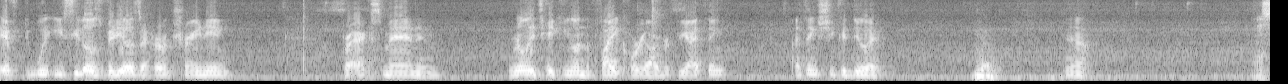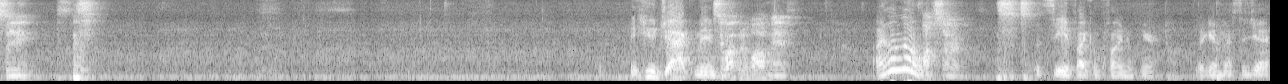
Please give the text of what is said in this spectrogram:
if w- you see those videos of her training for X Men and really taking on the fight choreography, I think, I think she could do it. Yeah. Yeah. We'll see. And Hugh Jackman. so what happened to Wild Man? I don't know. I'm sorry. Let's see if I can find him here. Did I get a message yet?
